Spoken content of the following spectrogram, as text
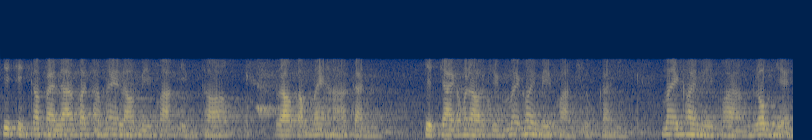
ที่กินเข้าไปแล้วก็ทำให้เรามีความอิ่มท้อง เรากับไม่หากัน จิตใจของเราจึงไม่ค่อยมีความสุขกัน ไม่ค่อยมีความร่มเย็น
